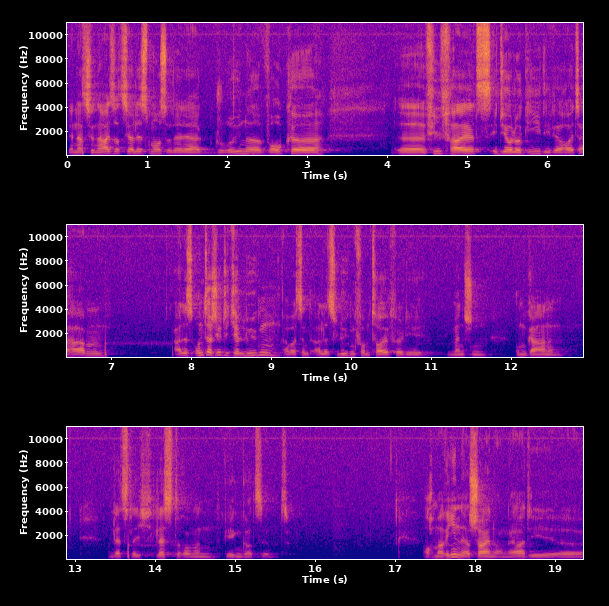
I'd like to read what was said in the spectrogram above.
der Nationalsozialismus oder der grüne, woke äh, Vielfaltsideologie, die wir heute haben. Alles unterschiedliche Lügen, aber es sind alles Lügen vom Teufel, die Menschen umgarnen und letztlich Lästerungen gegen Gott sind. Auch Marienerscheinungen, ja, die äh,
